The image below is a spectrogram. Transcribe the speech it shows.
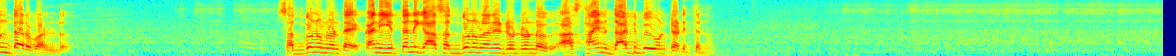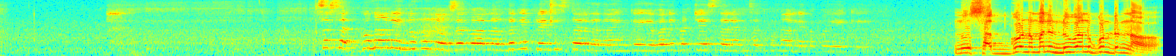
ఉంటారు వాళ్ళు. సద్గుణములు ఉంటాయి. కానీ ఇతనికి ఆ సద్గుణములు అనేటువంటి ఉండవు. ఆ స్థాయిని దాటిపోయి ఉంటాడు ఇతను సార్ సద్గుణాలు ఎందుకు ఉండవు సార్ వాళ్ళందరినీ ప్రేమిస్తారు కదా ఇంకా ఎవరిని హట్ చేస్తారని సద్గుణాలు లేకపోయేకి? నువ్వు సద్గుణమని నువ్వు అనుకుంటున్నావు.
